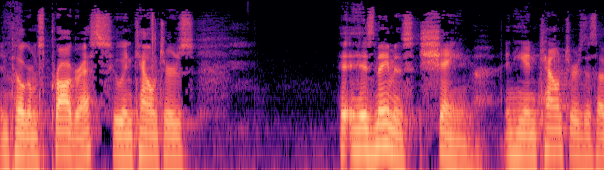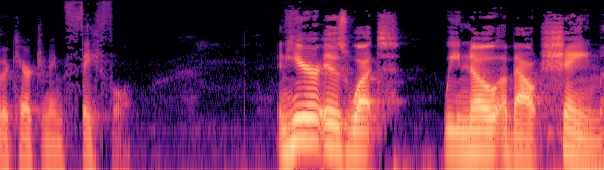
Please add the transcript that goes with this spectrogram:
in Pilgrim's Progress who encounters, his name is Shame, and he encounters this other character named Faithful. And here is what we know about Shame,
